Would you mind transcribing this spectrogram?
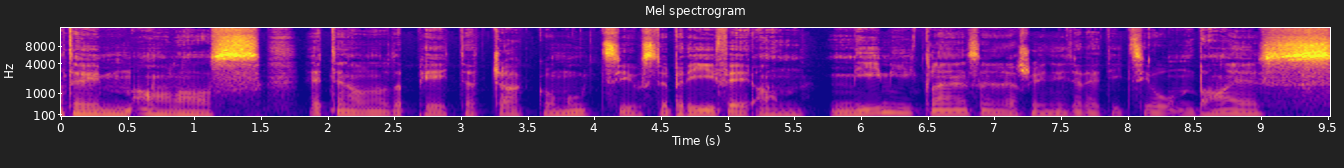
An dem Anlass hat dann auch noch der Peter Giacomuzzi aus den Briefen an Mimi gelesen, erschien in der Edition Baez.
